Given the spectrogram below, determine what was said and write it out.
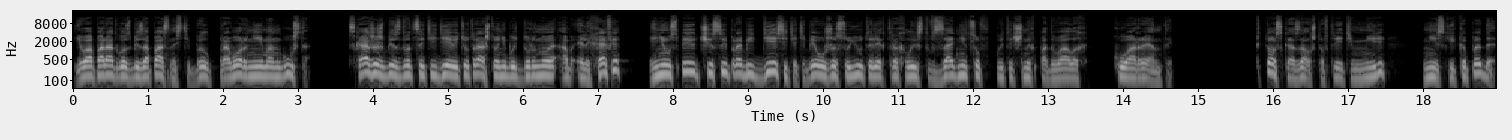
Его аппарат госбезопасности был проворнее мангуста. Скажешь без двадцати девять утра что-нибудь дурное об Эль-Хефе, и не успеют часы пробить десять, а тебе уже суют электрохлыст в задницу в пыточных подвалах куаренты. Кто сказал, что в третьем мире низкий КПД?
